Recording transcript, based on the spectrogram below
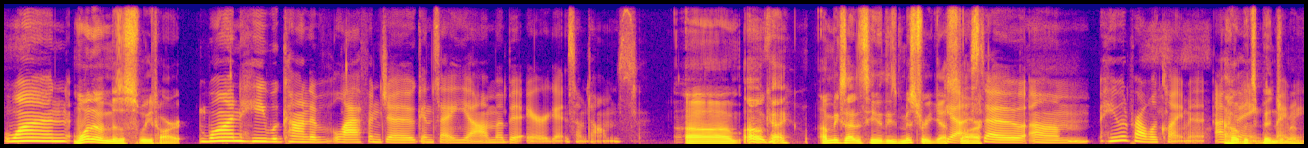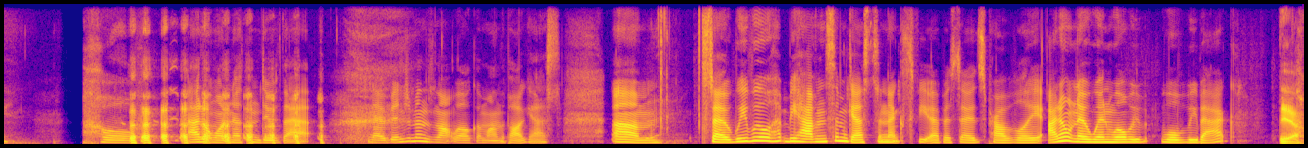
One, One of them is a sweetheart. one he would kind of laugh and joke and say, "Yeah, I'm a bit arrogant sometimes." Um, oh, okay. I'm excited to see who these mystery guests are. Yeah, are. so um, he would probably claim it. I, I hope it's Benjamin. maybe. Oh, I don't want nothing to do with that. No, Benjamin's not welcome on the podcast. Um, so we will be having some guests the next few episodes, probably. I don't know when we'll be we'll be back. yeah.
